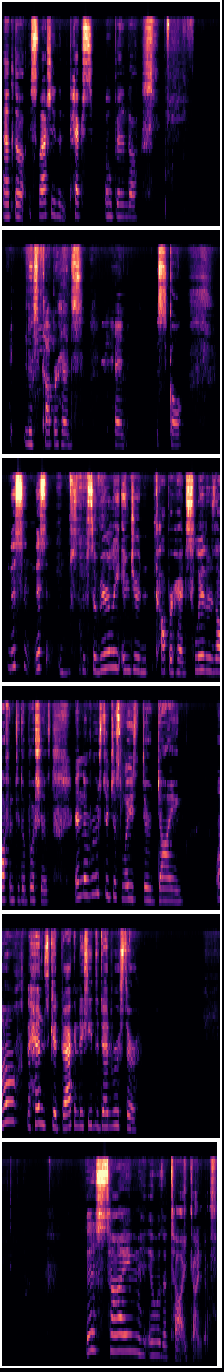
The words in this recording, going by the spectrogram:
at the slashes and pecks open the this copperhead's head skull. This this severely injured copperhead slithers off into the bushes, and the rooster just lays there dying. Well, the hens get back and they see the dead rooster. This time it was a tie, kind of.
